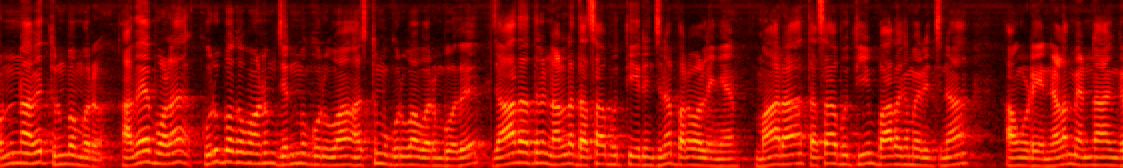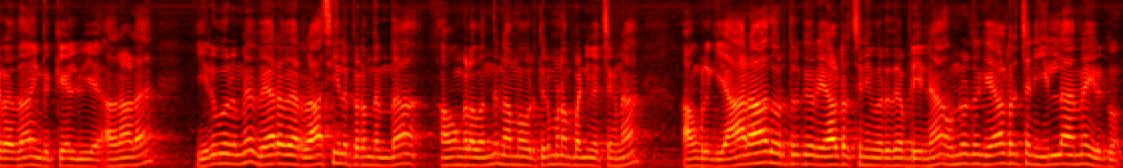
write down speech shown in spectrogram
ஒன்றாவே துன்பம் வரும். அதே போல் குரு பகவானும் ஜென்ம குருவா அஷ்டம குருவா வரும்போது ஜாதகத்தில் நல்ல தசாபுத்தி இருந்துச்சுன்னா பரவாயில்லைங்க. மாறா தசாபுத்தியும் பாதகமாக இருந்துச்சுன்னா அவங்களுடைய நிலம் என்னங்கிறது தான் இங்கே கேள்வியே. அதனால் இருவருமே வேறு வேறு ராசியில் பிறந்திருந்தால் அவங்கள வந்து நம்ம ஒரு திருமணம் பண்ணி வச்சோங்கன்னா அவங்களுக்கு யாராவது ஒருத்தருக்கு ஒரு ஏழரை சனி வருது அப்படின்னா இன்னொருத்தருக்கு ஏழரை சனி இல்லாமல் இருக்கும்.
